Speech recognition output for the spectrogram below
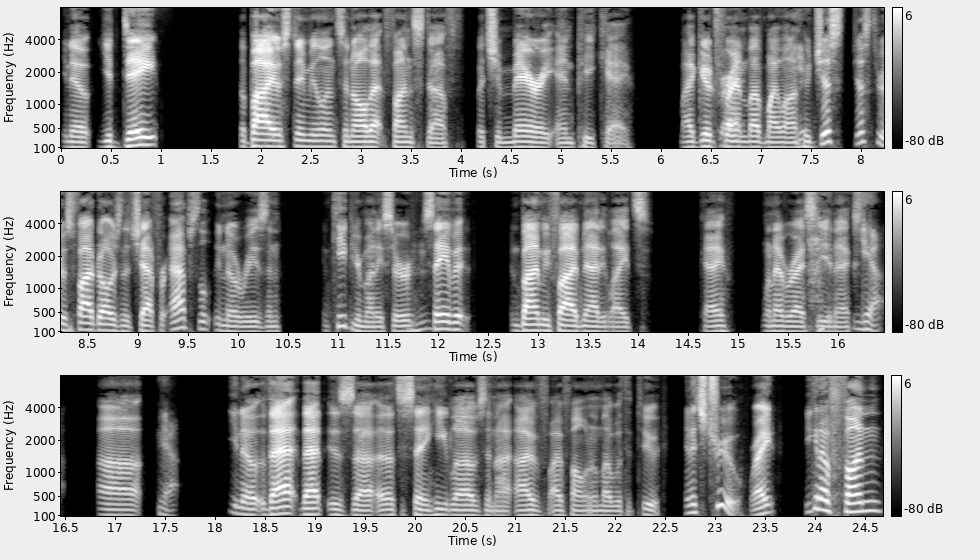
you know, you date the biostimulants and all that fun stuff, but you marry NPK. My good friend Love My Lawn, who just just threw us five dollars in the chat for absolutely no reason. And keep your money, sir. Mhm. Save it and buy me five natty lights. Okay. Whenever I see you next. Yeah. Uh Yeah. You know, that that is uh that's a saying he loves and I, I've I've fallen in love with it too. And it's true, right? You can have fun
